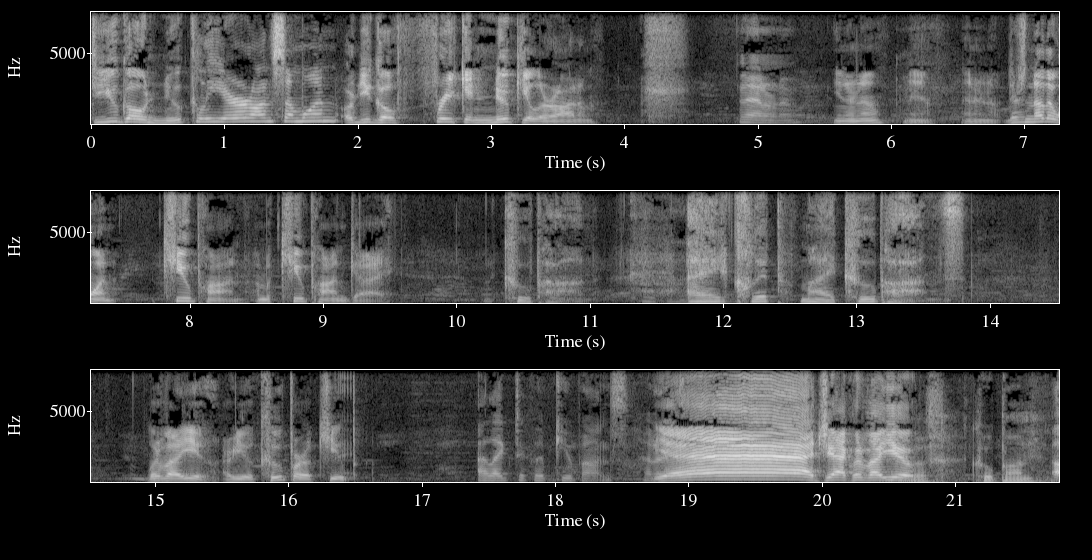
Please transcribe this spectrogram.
Do you go nuclear on someone, or do you go freaking nuclear on them? I don't know. You don't know? Yeah, I don't know. There's another one. Coupon. I'm a coupon guy. Coupon. I clip my coupons. What about you? Are you a coop or a cube? I like to clip coupons. I don't- Yeah, Jack. What about you? Of coupon. Oh,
